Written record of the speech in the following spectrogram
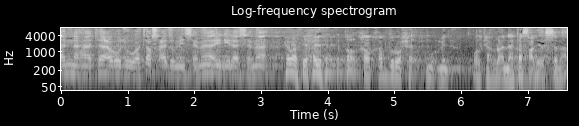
أنها تعرج وتصعد من سماء إلى سماء. كما في حديث قبض روح المؤمن والكافر أنها تصعد إلى السماء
